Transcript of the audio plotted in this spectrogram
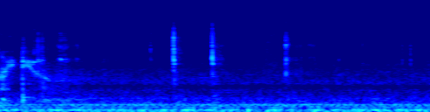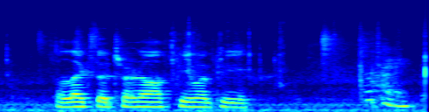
I do. Alexa, turn off P1P. Okay. Okay.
